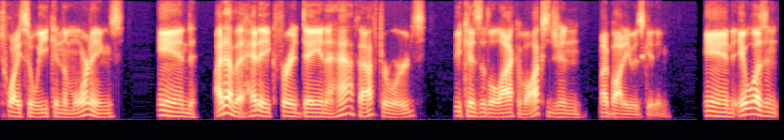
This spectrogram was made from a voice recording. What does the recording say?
twice a week in the mornings, and I'd have a headache for a day and a half afterwards because of the lack of oxygen my body was getting. And it wasn't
